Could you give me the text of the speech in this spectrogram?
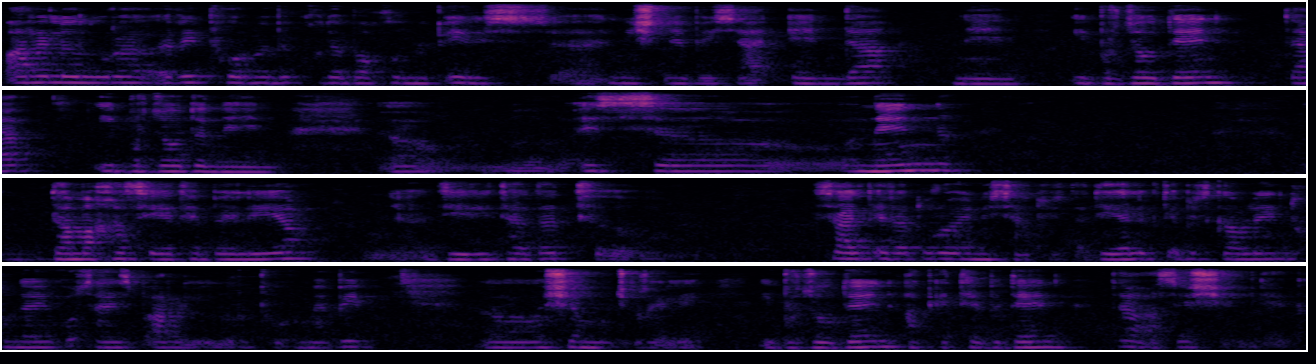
პარალელური ფორმები გვხვდება ხოლმე პირის ნიშნების n და n იბრძოდნენ და იბრძოდნენ. ეს ნენ დამახასიათებელია ძირითადად სალიტერატურო ენისათვის და დიალექტების გავლენით უნდა იყოს აი ეს პარალელური ფორმები შემოჭრილი იბრძოდნენ, აკეთებდნენ და ასე შემდეგ.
